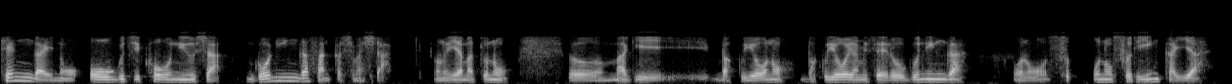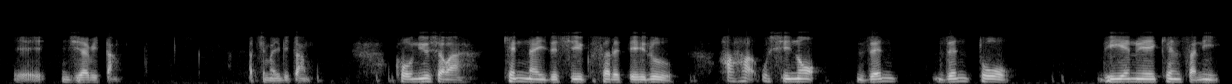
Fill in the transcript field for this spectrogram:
県外の大口購入者5人が参加しました。この大和のマギ爆用の爆用やみせる5人がこの、このスリ委員会や、えー、ジアビタン、あちまいビタン、購入者は県内で飼育されている母牛の全、全頭 DNA 検査に、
